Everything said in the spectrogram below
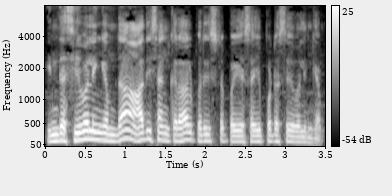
இந்த சிவலிங்கம் தான் ஆதிசங்கரால் பிரதிஷ்டை செய்யப்பட்ட சிவலிங்கம்.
